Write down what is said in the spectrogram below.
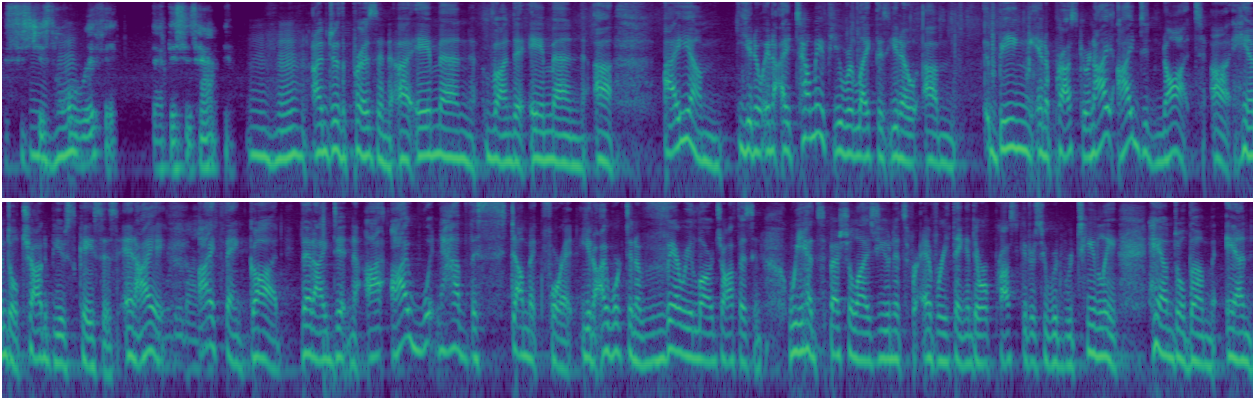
This is just mm-hmm. horrific that this has happened. Mm-hmm. Under the prison. Uh, amen, Vonda. Amen. Uh, I, um, you know, and I tell me if you were like this, you know, um, being in a prosecutor, and I, I did not uh, handle child abuse cases, and I, I, I. thank God that I didn't. I, I wouldn't have the stomach for it. You know, I worked in a very large office, and we had specialized units for everything, and there were prosecutors who would routinely handle them, and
